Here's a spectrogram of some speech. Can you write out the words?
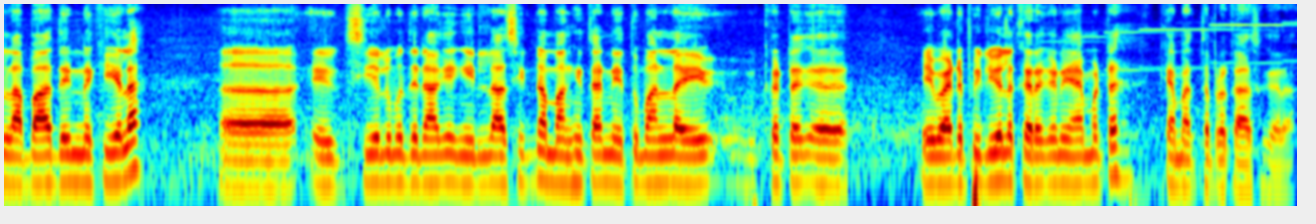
ලබා දෙන්න කියලා අ, ඒ සියලුම දෙනාගෙන් ඉල්ලා සිටින මං හිතන්නේ එතුමන්ලා ඒකට අ, ඒ වැඩ පිළිවෙල කරගෙන යාමට කැමැත්ත ප්‍රකාශ කරා.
